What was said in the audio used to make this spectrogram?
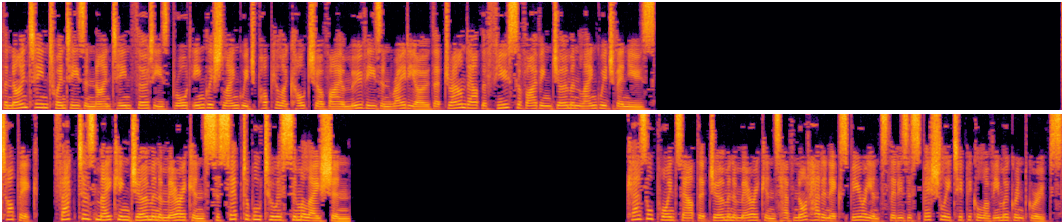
The 1920s and 1930s brought English-language popular culture via movies and radio that drowned out the few surviving German-language venues. Topic. Factors making German Americans susceptible to assimilation Kazal points out that German Americans have not had an experience that is especially typical of immigrant groups.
